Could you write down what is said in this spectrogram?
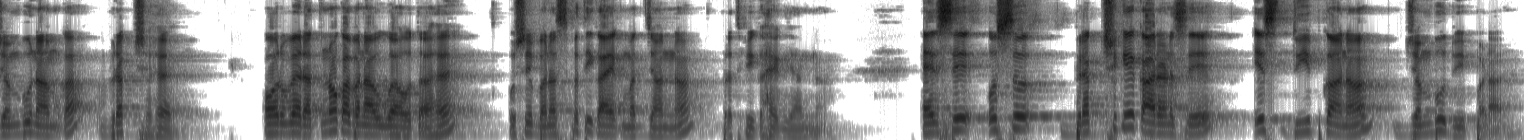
जम्बू नाम का वृक्ष है, और वह रत्नों का बना हुआ होता है, उसे वनस्पति का एक मत जानना, पृथ्वी का एक जानना। ऐसे उस वृक्ष के कारण से इस द्वीप का नाम जम्बू द्वीप पड़ा है।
